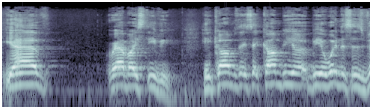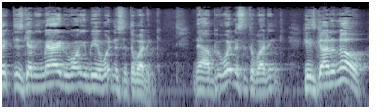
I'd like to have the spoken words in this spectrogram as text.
You have Rabbi Stevie. He comes, they say, come be a, be a witness. As Victor's getting married, we want you to be a witness at the wedding. Now, be a witness at the wedding, he's got to know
